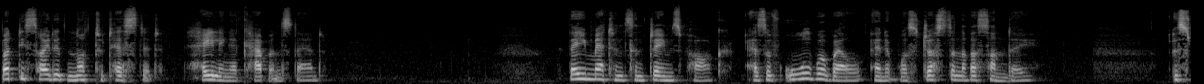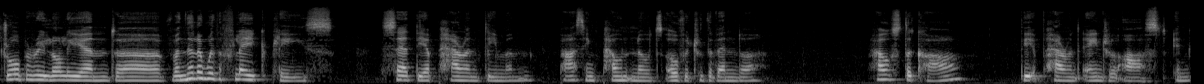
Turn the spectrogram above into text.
but decided not to test it hailing a cab instead. They met in St. James Park, as if all were well and it was just another Sunday. A strawberry lolly and uh, vanilla with a flake, please, said the apparent demon, passing pound notes over to the vendor. How's the car? the apparent angel asked in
